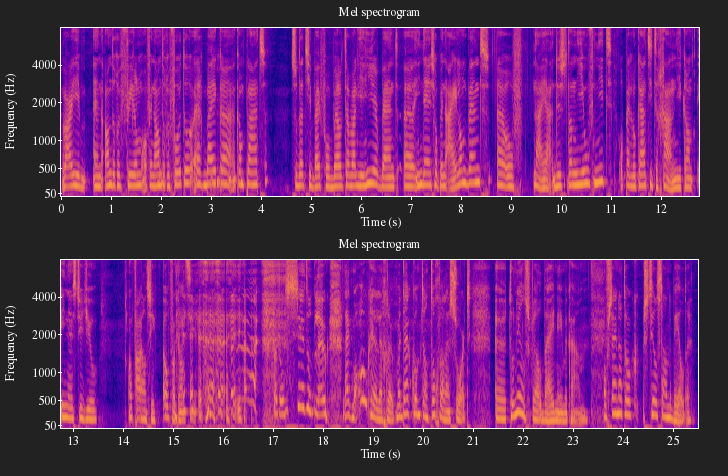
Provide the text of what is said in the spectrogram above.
Waar je een andere film of een andere foto erbij kan, kan plaatsen. Zodat je bijvoorbeeld, terwijl je hier bent, uh, ineens op een eiland bent. Uh, of, nou ja, dus dan je hoeft niet op een locatie te gaan. Je kan in een studio. Op vakantie. Ah, op vakantie. ja. Wat ontzettend leuk. Lijkt me ook heel erg leuk. Maar daar komt dan toch wel een soort uh, toneelspel bij, neem ik aan. Of zijn dat ook stilstaande beelden?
